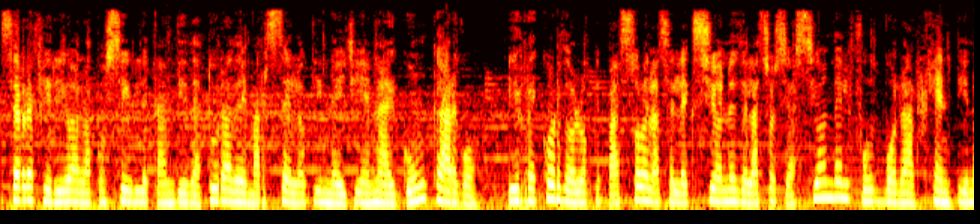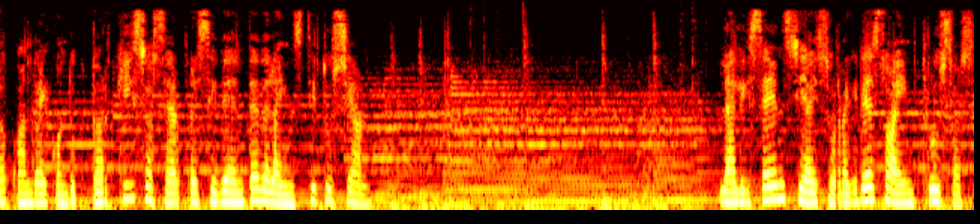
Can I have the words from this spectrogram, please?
se refirió a la posible candidatura de Marcelo Tinelli en algún cargo, y recordó lo que pasó en las elecciones de la Asociación del Fútbol Argentino cuando el conductor quiso ser presidente de la institución. La licencia y su regreso a Intrusos,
